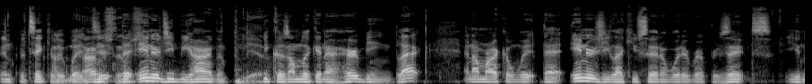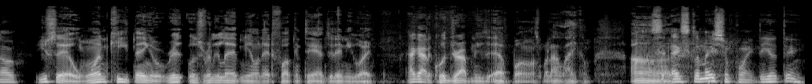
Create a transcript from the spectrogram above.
in particular, I- but I just the energy behind them. Yeah. Because I'm looking at her being black, and I'm rocking with that energy, like you said, and what it represents. You know, you said one key thing was really led me on that fucking tangent anyway. I got to quit dropping these F bombs, but I like them. it's Um, an exclamation point. Do your thing.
